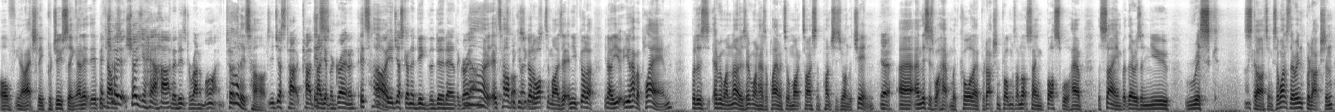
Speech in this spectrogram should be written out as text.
of you know actually producing, and it, it It becomes. shows, shows you how hard it is to run a mine. Too. God, it's hard. You just can't take It's- it for granted. it's hard. Oh, hard. you're just going to dig the dirt out of the ground. No, it's hard not because you've got to optimize it, and you've got to, you know, you, you have a plan, but as everyone knows, everyone has a plan until Mike Tyson punches you on the chin. Yeah. Uh, and this is what happened with Core. They had production problems. I'm not saying Boss will have the same, but there is a new risk starting. So once they're in production,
